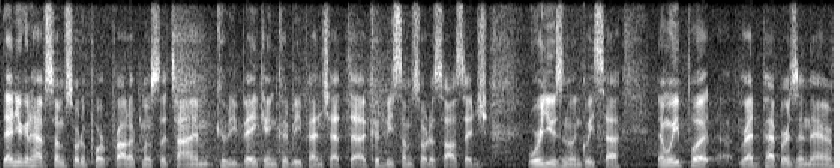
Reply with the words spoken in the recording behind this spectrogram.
Then you're gonna have some sort of pork product most of the time. Could be bacon, could be pancetta, could be some sort of sausage. We're using linguiça. Then we put red peppers in there.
